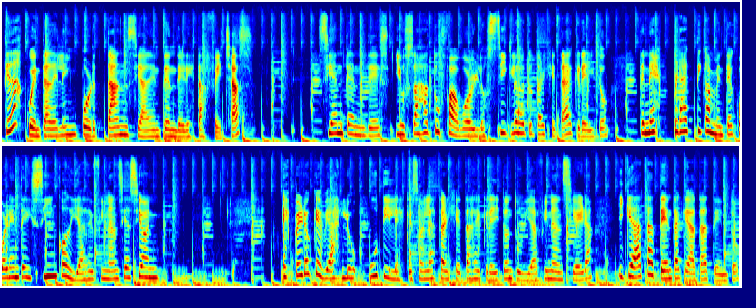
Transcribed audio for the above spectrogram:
¿Te das cuenta de la importancia de entender estas fechas? Si entendés y usas a tu favor los ciclos de tu tarjeta de crédito, tenés prácticamente 45 días de financiación. Espero que veas lo útiles que son las tarjetas de crédito en tu vida financiera y quédate atenta, quédate atento,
